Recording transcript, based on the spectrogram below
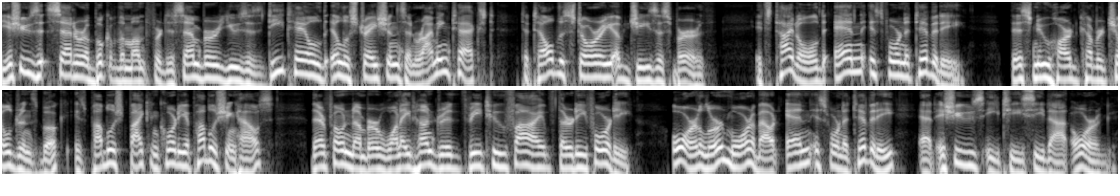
The Issues Etc. A book of the month for December uses detailed illustrations and rhyming text to tell the story of Jesus' birth. It's titled N is for Nativity. This new hardcover children's book is published by Concordia Publishing House. Their phone number 1-800-325-3040 or learn more about N is for Nativity at issuesetc.org.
